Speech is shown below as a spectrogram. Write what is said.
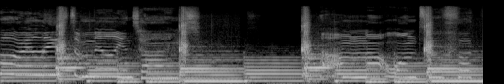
Or at least a million times. I'm not one to fuck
